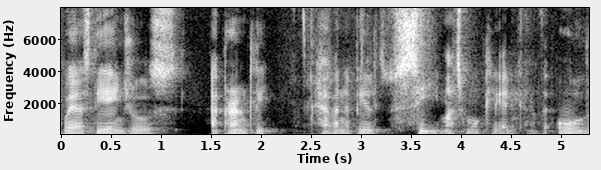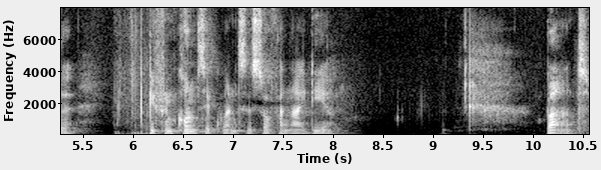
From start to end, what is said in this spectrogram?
Whereas the angels apparently have an ability to see much more clearly kind of the, all the different consequences of an idea. But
